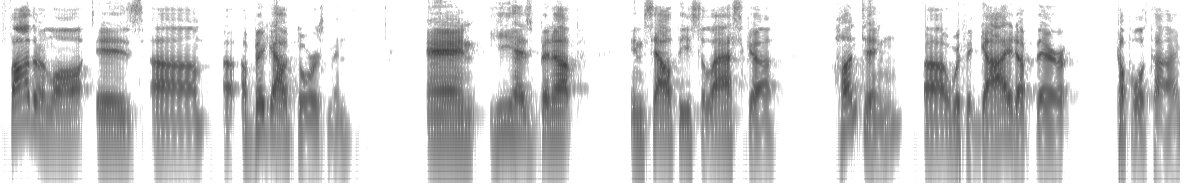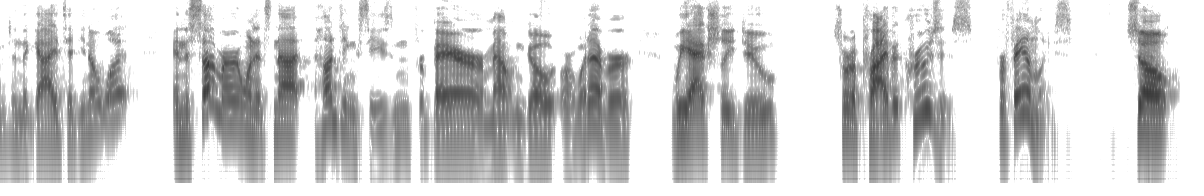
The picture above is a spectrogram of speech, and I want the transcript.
father in law is um, a, a big outdoorsman, and he has been up in Southeast Alaska hunting uh, with a guide up there a couple of times. And the guide said, you know what? In the summer, when it's not hunting season for bear or mountain goat or whatever, we actually do sort of private cruises for families. So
